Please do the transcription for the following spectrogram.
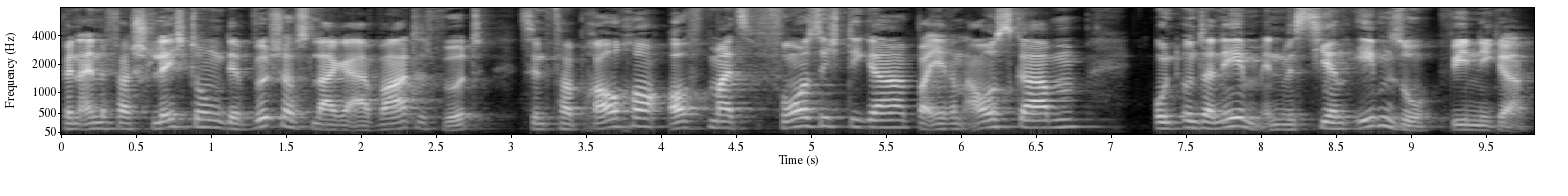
Wenn eine Verschlechterung der Wirtschaftslage erwartet wird, sind Verbraucher oftmals vorsichtiger bei ihren Ausgaben und Unternehmen investieren ebenso weniger.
